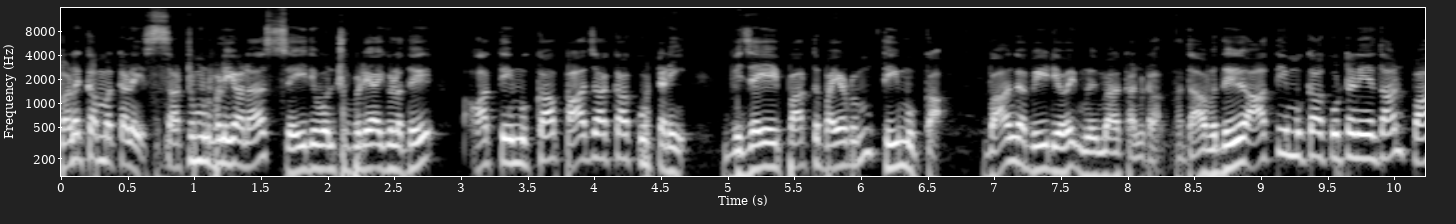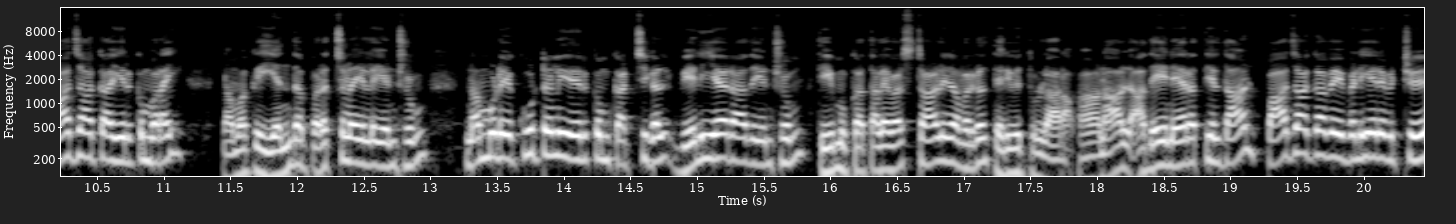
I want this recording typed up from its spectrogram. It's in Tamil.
வணக்கம் மக்களை சற்று முன் வெளியான செய்தி ஒன்று வெளியாகியுள்ளது. அதிமுக பாஜக கூட்டணி. விஜயை பார்த்து பயப்படும் திமுக. வாங்க வீடியோவை முழுமையாக காண்கலாம். அதாவது அதிமுக கூட்டணியில் தான் பாஜக இருக்கும் வரை நமக்கு எந்த பிரச்சனை இல்லை என்றும் நம்முடைய கூட்டணியில் இருக்கும் கட்சிகள் வெளியேறாது என்றும் திமுக தலைவர் ஸ்டாலின் அவர்கள் தெரிவித்துள்ளாராம். ஆனால் அதே நேரத்தில் தான் பாஜகவை வெளியேறவிட்டு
